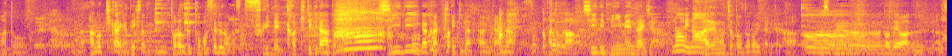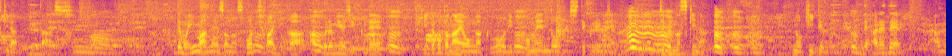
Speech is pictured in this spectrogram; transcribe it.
あとなあの機械ができた時にトラック飛ばせるのがさすげえ画期的だなと思ってあ CD が画期的だったみたいな。あと CDB 面ないじゃん。ーないない。あれもちょっと驚いたりとか。うん。そういうのでは、うん、好きだったし。うでも今ねその Spotify とかうん。Apple Music でんうん。聞いたことない音楽をリコメンドしてくれるじゃない、うんうんうん。自分の好きなうんうんのを聞いてると、うん。であれであの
